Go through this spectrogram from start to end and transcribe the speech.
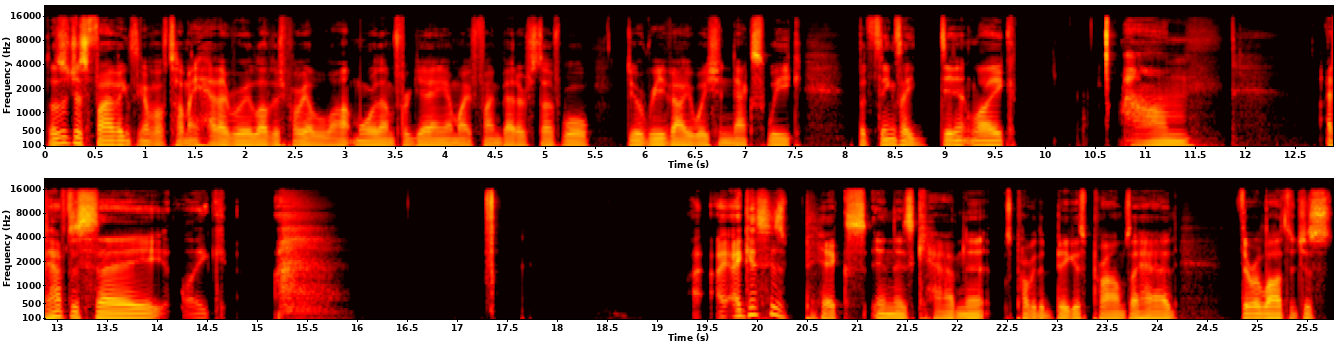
Those are just five I can think of off the top of my head. I really love. There's probably a lot more that I'm forgetting. I might find better stuff. We'll do a reevaluation next week. But things I didn't like, um, I'd have to say like. I, I guess his picks in his cabinet was probably the biggest problems I had. There were lots that just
